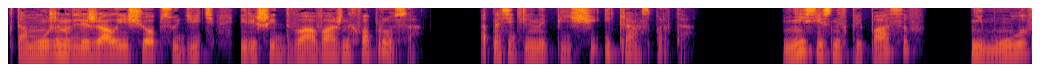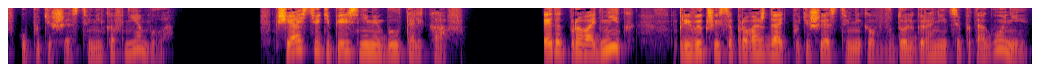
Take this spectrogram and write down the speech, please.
К тому же надлежало еще обсудить и решить два важных вопроса относительно пищи и транспорта. Ни съестных припасов, ни мулов у путешественников не было. К счастью, теперь с ними был Талькав. Этот проводник, привыкший сопровождать путешественников вдоль границы Патагонии,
